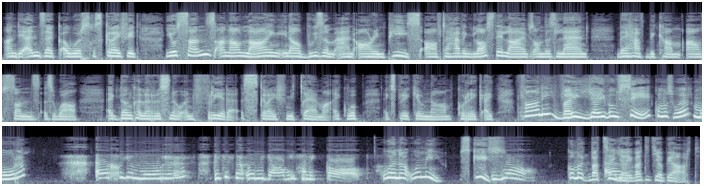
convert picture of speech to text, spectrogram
aan die Anzac ouers geskryf het: Your sons are now lying in our bosom and are in peace after having lost their lives on this land. They have become our sons as well. Ek dink hulle rus nou in vrede, skryf Mitema. Ek hoop ek spreek jou naam korrek uit. Fanny, wy jy wou sê, kom ons hoor hoor, môre. Uh, Goeiemôre. Dit is Naomi Dawie van die Kaap. O, Naomi. Skus. Ja. Kom ek, wat sê uh, jy? Wat het jy op die hart?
